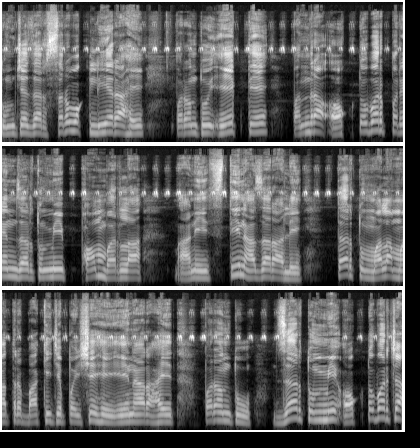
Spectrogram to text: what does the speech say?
तुमचे जर सर्व क्लिअर आहे परंतु एक ते पंधरा ऑक्टोबरपर्यंत जर तुम्ही फॉर्म भरला आणि तीन हजार आले तर तुम्हाला मात्र बाकीचे पैसे हे येणार आहेत. परंतु जर तुम्ही ऑक्टोबरच्या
